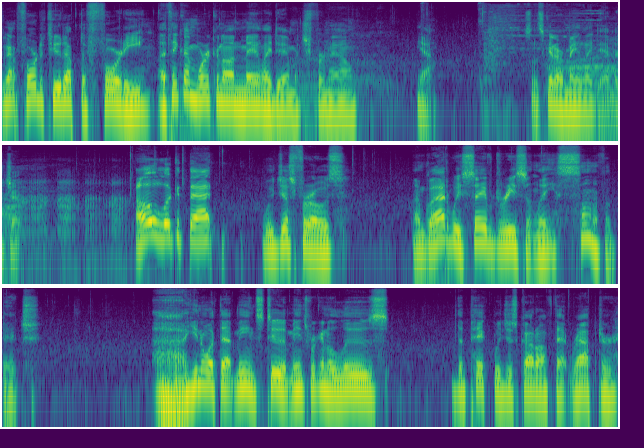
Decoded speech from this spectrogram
We got Fortitude up to 40. I think I'm working on melee damage for now. Yeah. So let's get our melee damage up. Oh, look at that. We just froze. I'm glad we saved recently. Son of a bitch. Ah, you know what that means, too? It means we're going to lose the pick we just got off that raptor.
